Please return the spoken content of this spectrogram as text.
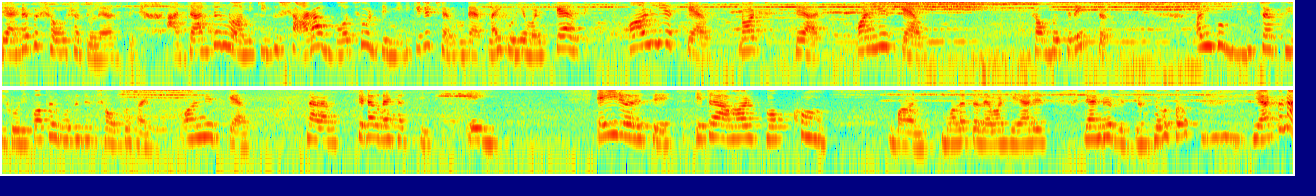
ড্যান্ড্রাফের সমস্যা চলে আসছে। আর যার জন্য আমি কিন্তু সারা বছর যে মেডিকেটেড শ্যাম্পুটা অ্যাপ্লাই করি আমার স্ক্যাল্পে only a scalp not hair only scalp শব্দ হচ্ছে, দেখছ? আমি খুব ডিস্টার্ব ফিল করি, কথার মধ্যে যদি শব্দ হয় অনলি স্ক্যাল্প দাঁড়াও, সেটাও দেখাচ্ছি। এই এই রয়েছে, এটা আমার মক্ষম বান। বলা চলে আমার হেয়ারের ড্যান্ড্রফের জন্য। হেয়ার তো না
